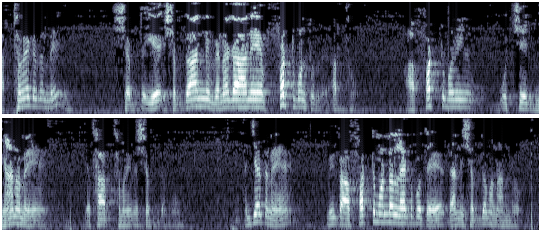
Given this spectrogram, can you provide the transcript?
అర్థమే కదండి. శబ్ద ఏ శబ్దాన్ని వినగానే ఫట్ అంటుంది అర్థం. ఆ ఫట్ మని వచ్చే జ్ఞానమే యథార్థమైన శబ్దము. అంచేతనే మీకు ఆ ఫట్ మండలం లేకపోతే దాన్ని శబ్దం అని అనరు.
